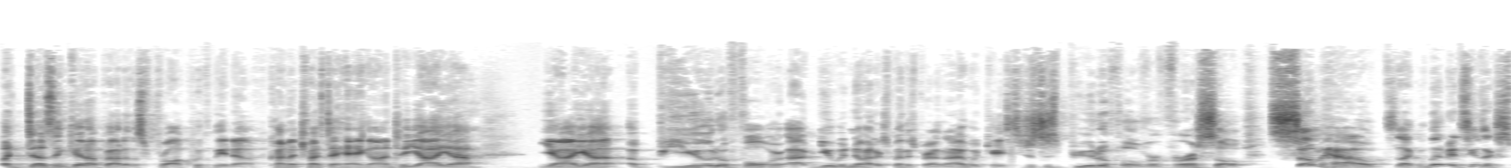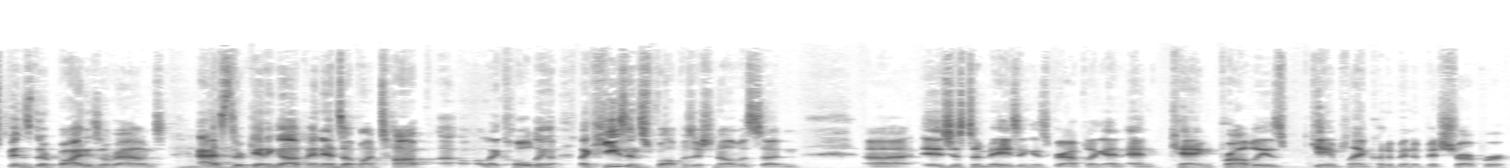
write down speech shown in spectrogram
but doesn't get up out of the sprawl quickly enough. Kind of tries to hang on to Yahya. Yahya, a beautiful. Uh, you would know how to explain this better than I would, Casey. Just this beautiful reversal. Somehow, it's like it seems like spins their bodies around as they're getting up and ends up on top, uh, like holding, like he's in sprawl position all of a sudden. Uh, it's just amazing his grappling, and and Kang probably his game plan could have been a bit sharper.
